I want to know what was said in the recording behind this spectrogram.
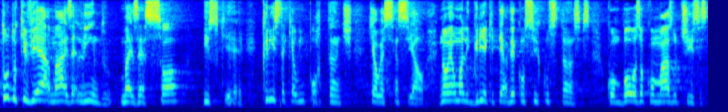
Tudo que vier a mais é lindo, mas é só isso que é. Cristo é que é o importante, que é o essencial. Não é uma alegria que tem a ver com circunstâncias, com boas ou com más notícias.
